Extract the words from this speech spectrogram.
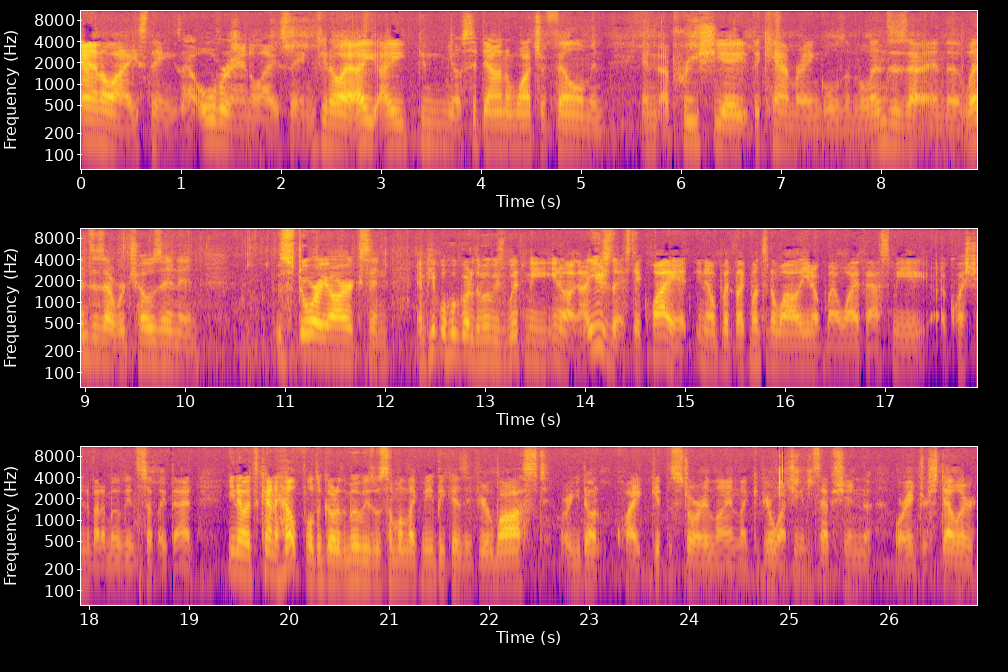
analyze things. I overanalyze things. You know, I I can you know sit down and watch a film and and appreciate the camera angles and the lenses that and the lenses that were chosen and the story arcs and and people who go to the movies with me, you know, I usually I stay quiet, you know, but like once in a while, you know, if my wife asks me a question about a movie and stuff like that, you know, it's kind of helpful to go to the movies with someone like me because if you're lost or you don't quite get the storyline, like if you're watching Inception or Interstellar,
